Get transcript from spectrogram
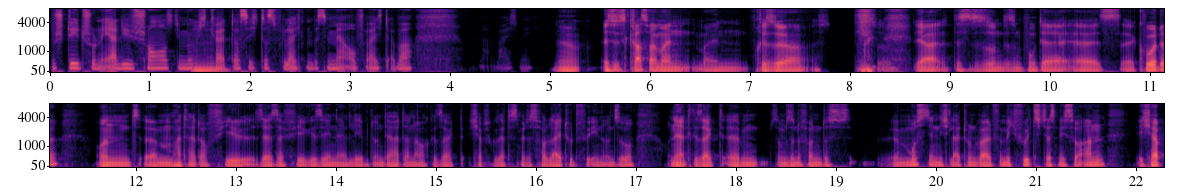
besteht schon eher die Chance, die Möglichkeit, mhm. dass sich das vielleicht ein bisschen mehr aufweicht, aber weiß nicht. Ja, es ist krass, weil mein, mein Friseur, so, ja, das ist so das ist ein Punkt, der äh, ist äh, Kurde und ähm, hat halt auch viel, sehr, sehr viel gesehen, erlebt. Und er hat dann auch gesagt, ich habe so gesagt, dass mir das voll leid tut für ihn und so. Und er hat gesagt, ähm, so im Sinne von, das äh, muss dir nicht leid tun, weil für mich fühlt sich das nicht so an. Ich habe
